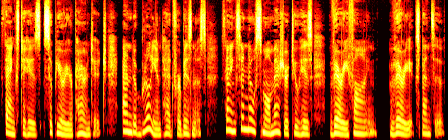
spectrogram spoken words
thanks to his superior parentage, and a brilliant head for business thanks in no small measure to his very fine, very expensive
